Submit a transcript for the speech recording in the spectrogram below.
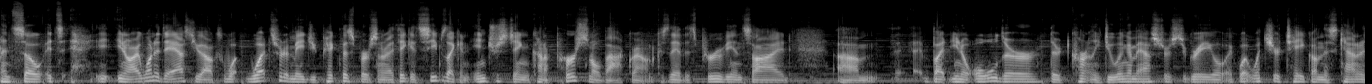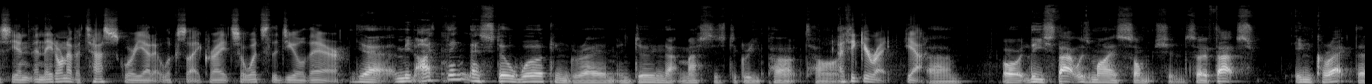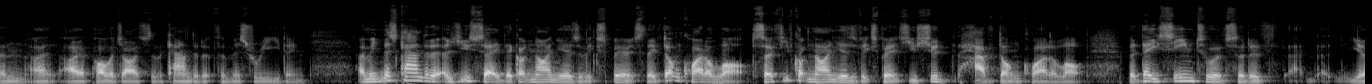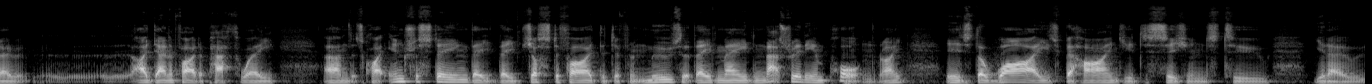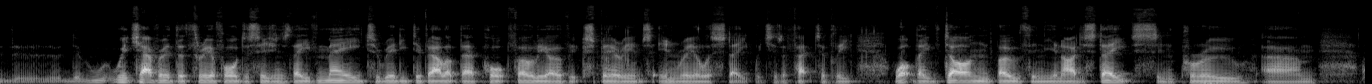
and so it's, you know, I wanted to ask you, Alex, what, what sort of made you pick this person? I think it seems like an interesting kind of personal background because they have this Peruvian side, um, but you know, older. They're currently doing a master's degree. Like, what, what's your take on this candidacy? And, and they don't have a test score yet. It looks like, right? So, what's the deal there? Yeah, I mean, I think they're still working, Graham, and doing that master's degree part time. I think you're right. Yeah. Um, or at least that was my assumption. So, if that's incorrect, then I, I apologise to the candidate for misreading. I mean, this candidate, as you say, they've got nine years of experience. They've done quite a lot. So if you've got nine years of experience, you should have done quite a lot. But they seem to have sort of, you know, identified a pathway um, that's quite interesting. They they've justified the different moves that they've made, and that's really important, right? Is the whys behind your decisions to you know, whichever of the three or four decisions they've made to really develop their portfolio of experience in real estate, which is effectively what they've done both in the United States, in Peru, um,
